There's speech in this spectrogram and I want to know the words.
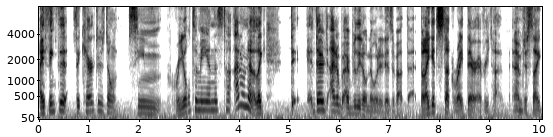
I think that the characters don't seem real to me in this time. I don't know. Like th- there I don't I really don't know what it is about that. But I get stuck right there every time. And I'm just like,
